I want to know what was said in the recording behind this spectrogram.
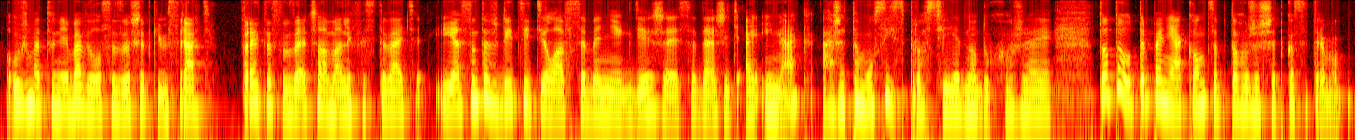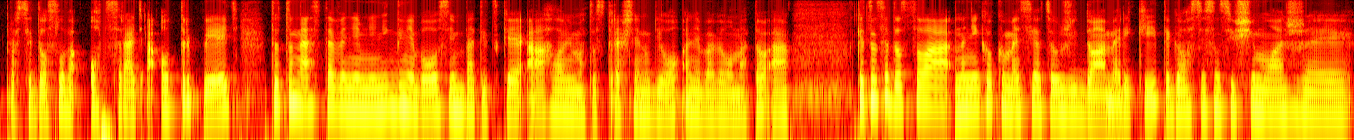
Už ma tu nebavilo sa so všetkým srať preto som začala manifestovať. Ja som to vždy cítila v sebe niekde, že sa dá žiť aj inak a že to musí ísť proste jednoducho, že toto utrpenie a koncept toho, že všetko si treba proste doslova odsrať a odtrpieť, toto nastavenie mne nikdy nebolo sympatické a hlavne ma to strašne nudilo a nebavilo ma to a keď som sa dostala na niekoľko mesiacov žiť do Ameriky, tak vlastne som si všimla, že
